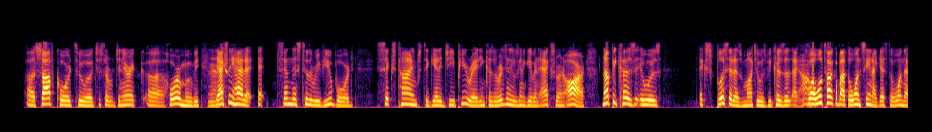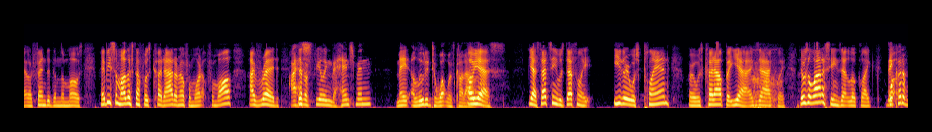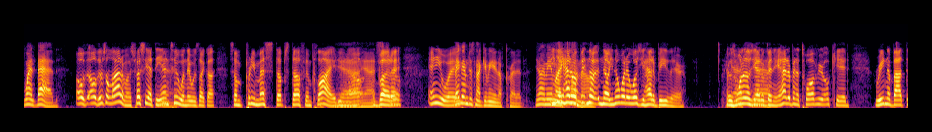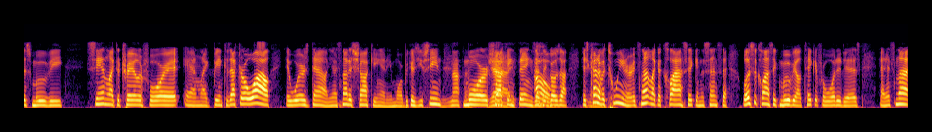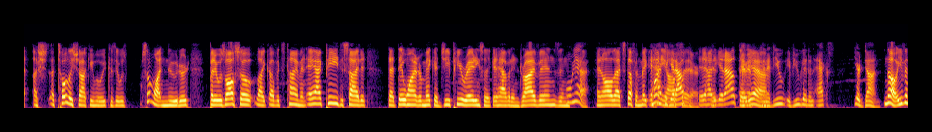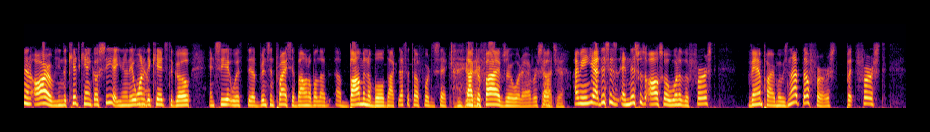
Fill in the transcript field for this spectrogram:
a softcore to a, just a generic uh, horror movie, Yeah. they actually had to eh, send this to the review board six times to get a GP rating because originally it was going to give an X or an R, not because it was explicit as much. It was because of, I- Oh. well, we'll talk about the one scene, I guess, the one that offended them the most. Maybe some other stuff was cut out. I don't know. From what from all I've read, I have a feeling the henchman made alluded to what was cut oh, out. Oh yes, yes, that scene was definitely either it was planned or it was cut out. But yeah, exactly. There was a lot of scenes that looked like They well, could have went bad. Oh, oh, there's a lot of them, especially at the end too, when there was like a some pretty messed up stuff implied, you know. yeah, it's but Uh, true. anyway, Maybe I'm just not giving you enough credit. You know what I mean? you, know, like you had I to know. no, no, you know what it was? You had to be there. It was one of those you had to yeah. have been there. You had to have been a 12 year old kid reading about this movie, seeing like the trailer for it, and like being because after a while it wears down. You know, it's not as shocking anymore because you've seen Nothing. more Yeah. shocking things as Oh, it goes on. It's kind of a tweener. It's not like a classic in the sense that well, it's a classic movie. I'll take it for what it is, and it's not a, sh- a totally shocking movie because it was somewhat neutered, but it was also like of its time. And AIP decided that they wanted to make a GP rating so they could have it in drive-ins and Oh yeah. and all that stuff and make money. It money had to get out it. there. It had to get out there. and if, yeah. And if you if you get an X, you're done. No, even in R, you know, the kids can't go see it. You know, they wanted Yeah. the kids to go and see it with uh, Vincent Price, abominable, uh, abominable doctor. That's a tough word to say, Doctor Phibes or whatever. So, Gotcha. I mean, yeah, this is, and this was also one of the first vampire movies, not the first, but first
